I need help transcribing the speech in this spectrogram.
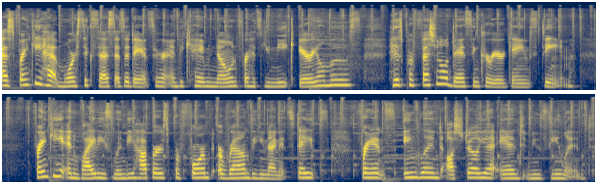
As Frankie had more success as a dancer and became known for his unique aerial moves, his professional dancing career gained steam. Frankie and Whitey's Lindy Hoppers performed around the United States, France, England, Australia, and New Zealand.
